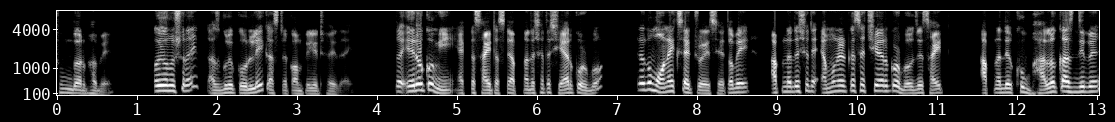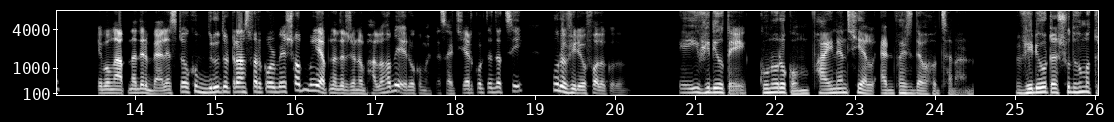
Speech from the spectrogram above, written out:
সুন্দরভাবে। ওই অনুসারে কাজগুলো করলেই কাজটা কমপ্লিট হয়ে যায়। তো এরকমই একটা সাইট আজকে আপনাদের সাথে শেয়ার করব। এরকম অনেক সাইট রয়েছে। তবে আপনাদের সাথে এমন একটা সাইট শেয়ার করব যে সাইট আপনাদের খুব ভালো কাজ দিবে এবং আপনাদের ব্যালেন্সটাও খুব দ্রুত ট্রান্সফার করবে। সব মিলিয়ে আপনাদের জন্য ভালো হবে এরকম একটা সাইট শেয়ার করতে যাচ্ছি। পুরো ভিডিও ফলো করুন। এই ভিডিওতে কোনো রকম ফাইন্যান্সিয়াল অ্যাডভাইস দেওয়া হচ্ছে না ভিডিওটা শুধুমাত্র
